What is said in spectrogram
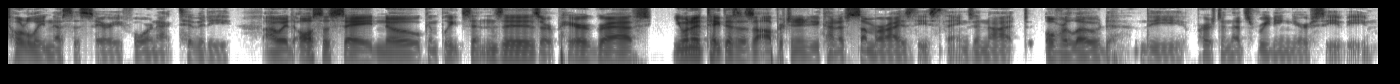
totally necessary for an activity. I would also say no complete sentences or paragraphs you want to take this as an opportunity to kind of summarize these things and not overload the person that's reading your CV.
